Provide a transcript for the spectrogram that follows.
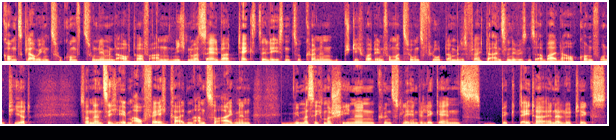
kommt es, glaube ich, in Zukunft zunehmend auch darauf an, nicht nur selber Texte lesen zu können, Stichwort Informationsflut, damit es vielleicht der einzelne Wissensarbeiter auch konfrontiert, sondern sich eben auch Fähigkeiten anzueignen, wie man sich Maschinen, künstliche Intelligenz, Big Data Analytics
